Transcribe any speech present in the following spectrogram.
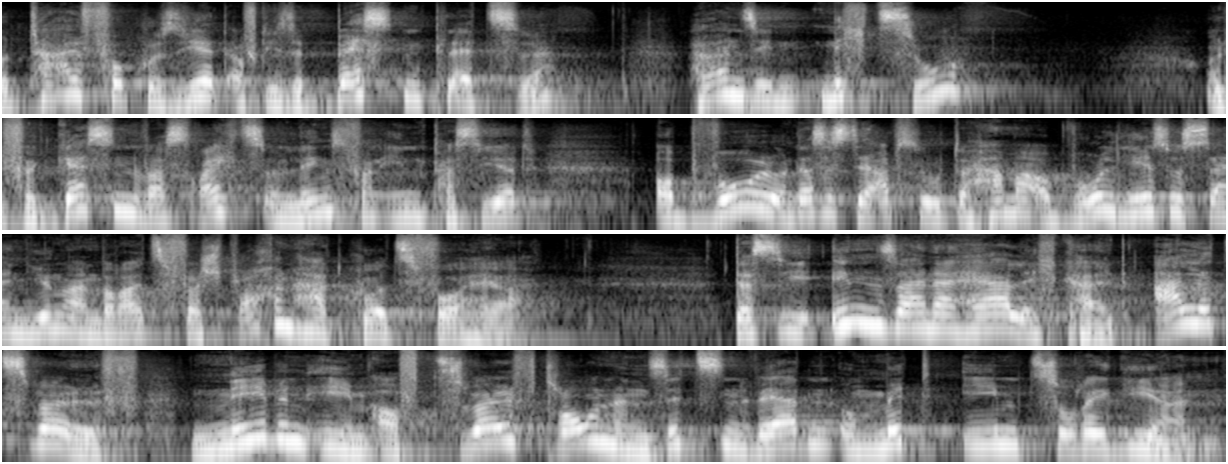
Total fokussiert auf diese besten Plätze, hören sie nicht zu und vergessen, was rechts und links von ihnen passiert, obwohl, und das ist der absolute Hammer, obwohl Jesus seinen Jüngern bereits versprochen hat kurz vorher, dass sie in seiner Herrlichkeit alle zwölf neben ihm auf zwölf Thronen sitzen werden, um mit ihm zu regieren.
